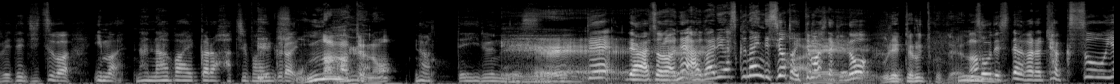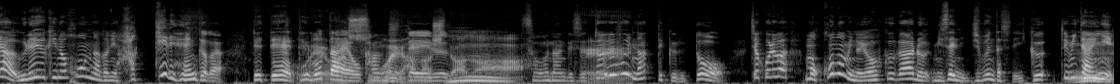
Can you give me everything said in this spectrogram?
べて実は今7倍から8倍ぐらいそんなになってんの？なっているんです。へで、でそれはね、上がりは少ないんですよとは言ってましたけど、えー売れてるってことだよな。そうです。だから客層や売れ行きの本などにはっきり変化が出て手応えを感じている。だな。そうなんですえというふうになってくると、じゃあこれはもう好みの洋服がある店に自分たちで行くってみたいに、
